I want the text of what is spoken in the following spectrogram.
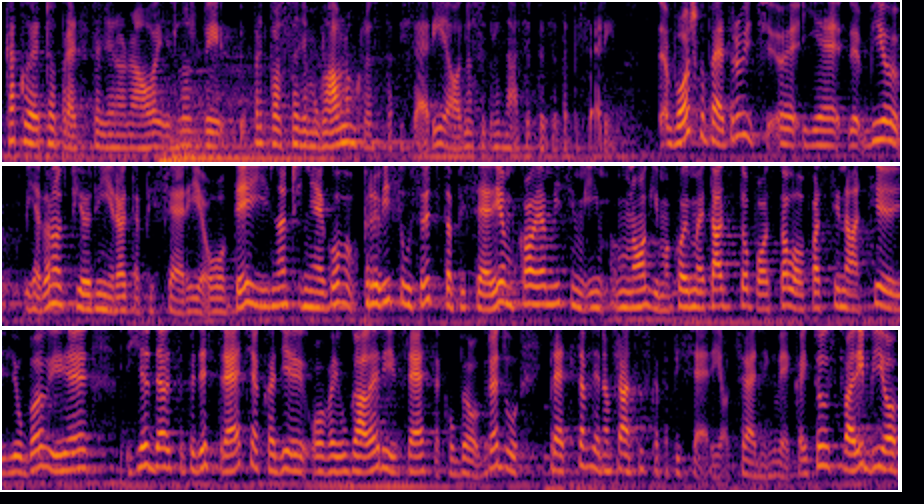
Kako je to predstavljeno na ovoj izložbi? Pretpostavljam uglavnom kroz tapiserije, odnosno kroz nacrte za tapiserije. Boško Petrović e, je bio jedan od pionira tapiserije ovde i znači njegov prvi susret s tapiserijom, kao ja mislim i mnogima kojima je tad to postalo fascinacije i ljubav, je 1953. kad je ovaj, u galeriji Fresaka u Beogradu predstavljena francuska tapiserija od srednjeg veka i to je u stvari bio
